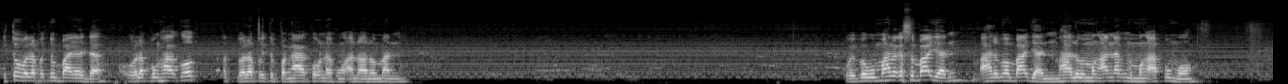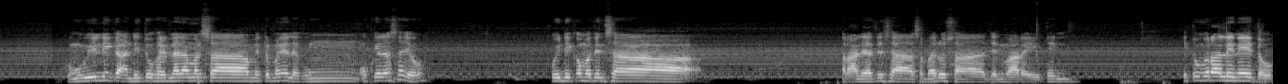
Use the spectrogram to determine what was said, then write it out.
ito wala pa itong bayad ah. Wala pong hakot at wala po itong pangako na kung ano-ano man. Kung may pagmamahal ka sa bayan, mahal mo ang bayan, mahal mo mga anak mo, mga apo mo, kung willing ka, andito ka rin na naman sa Metro Manila, kung okay lang sa'yo, pwede ka umatin sa rally natin sa Sabado sa January 18 itong rally na ito,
